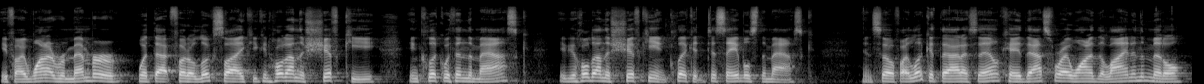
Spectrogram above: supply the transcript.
If I want to remember what that photo looks like, you can hold down the Shift key and click within the mask. If you hold down the Shift key and click, it disables the mask. And so if I look at that, I say, okay, that's where I wanted the line in the middle,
